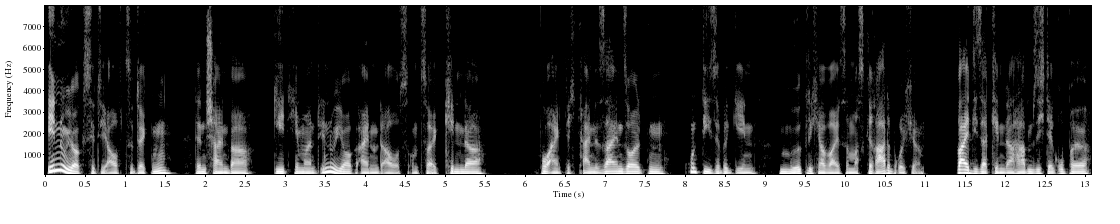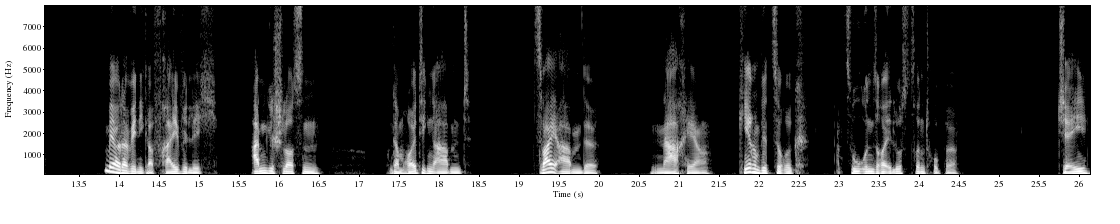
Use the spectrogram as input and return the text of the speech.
in New York City aufzudecken, denn scheinbar geht jemand in New York ein und aus und zeugt Kinder, wo eigentlich keine sein sollten, und diese begehen möglicherweise Maskeradebrüche. Zwei dieser Kinder haben sich der Gruppe mehr oder weniger freiwillig angeschlossen und am heutigen Abend, zwei Abende nachher, kehren wir zurück zu unserer illustren Truppe. Jay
